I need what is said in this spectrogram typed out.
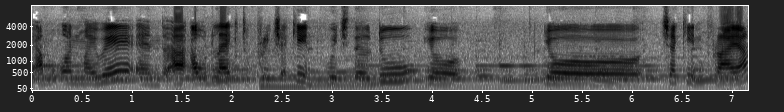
am on my way and uh, I would like to pre-check in, which they'll do your your check-in prior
